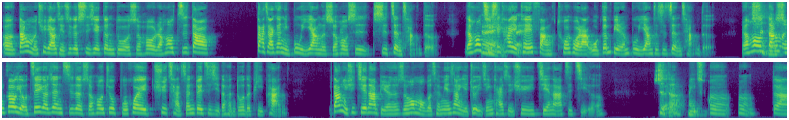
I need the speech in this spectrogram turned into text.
呃，当我们去了解这个世界更多的时候，然后知道大家跟你不一样的时候是是正常的，然后其实他也可以反推回来，我跟别人不一样，这是正常的。然后当能够有这个认知的时候，就不会去产生对自己的很多的批判。当你去接纳别人的时候，某个层面上也就已经开始去接纳自己了。是的，没错。嗯嗯。对啊，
